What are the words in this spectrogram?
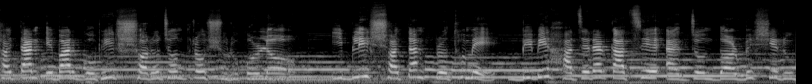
শয়তান এবার গভীর ষড়যন্ত্র শুরু করল। ইবলিশ শয়তান প্রথমে বিবি হাজেরার কাছে একজন দরবেশের রূপ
